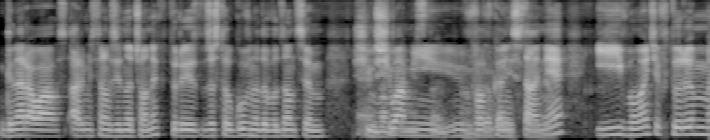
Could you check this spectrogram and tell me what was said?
generała z Armii Stanów Zjednoczonych, który jest, został głównodowodzącym Sił Sił siłami w Afganistanie i w momencie, w którym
